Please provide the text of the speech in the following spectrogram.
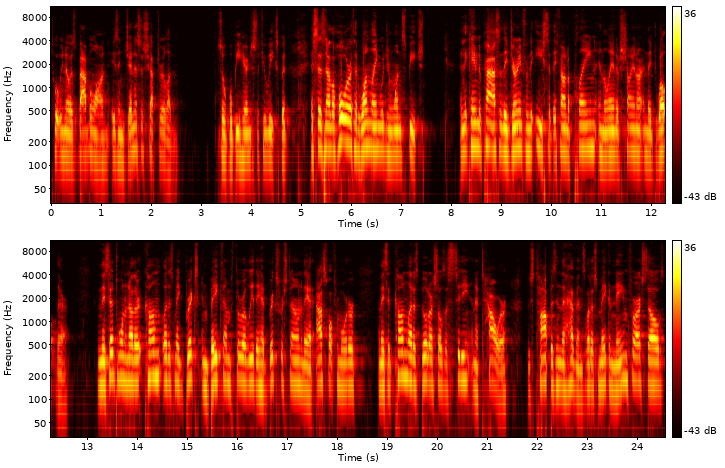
to what we know as Babylon is in Genesis chapter 11. So we'll be here in just a few weeks. But it says, Now the whole earth had one language and one speech. And it came to pass as they journeyed from the east that they found a plain in the land of Shinar, and they dwelt there. And they said to one another, Come, let us make bricks and bake them thoroughly. They had bricks for stone, and they had asphalt for mortar. And they said, Come, let us build ourselves a city and a tower, whose top is in the heavens. Let us make a name for ourselves,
